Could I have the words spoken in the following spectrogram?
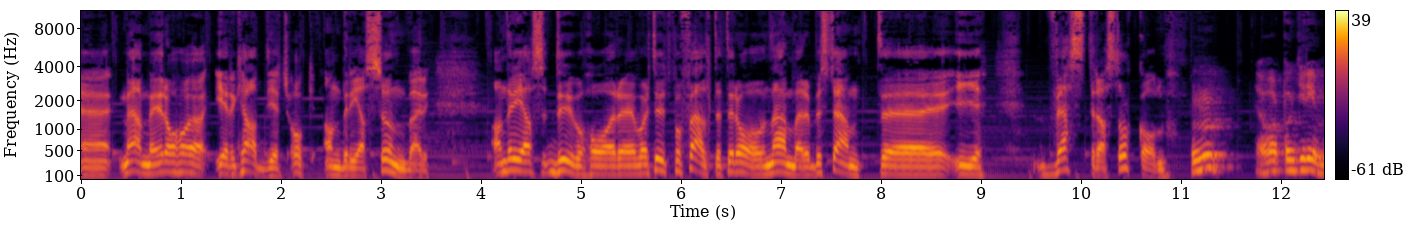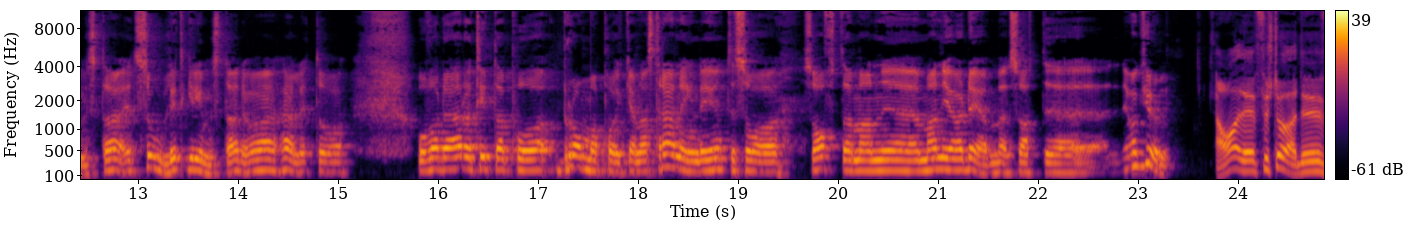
Eh, med mig idag har jag Erik Hadgertz och Andreas Sundberg. Andreas, du har eh, varit ute på fältet idag och närmare bestämt eh, i västra Stockholm. Mm. Jag var på Grimsta, ett soligt Grimsta. Det var härligt att, att vara där och titta på Brommapojkarnas träning. Det är inte så, så ofta man, eh, man gör det. Så att det var kul. Ja, det förstår jag. Du,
